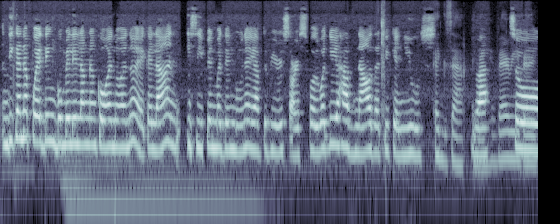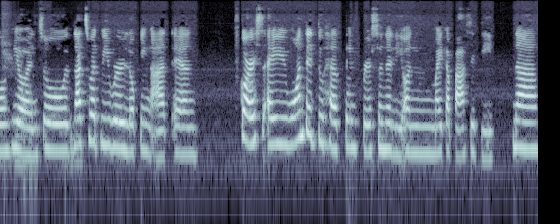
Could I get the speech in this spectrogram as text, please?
hindi ka na pwedeng bumili lang ng kung ano-ano eh kailangan isipin mo din muna you have to be resourceful what do you have now that you can use Exactly. Diba? Very, So, very true. yun. So, that's what we were looking at. And, of course, I wanted to help them personally on my capacity na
